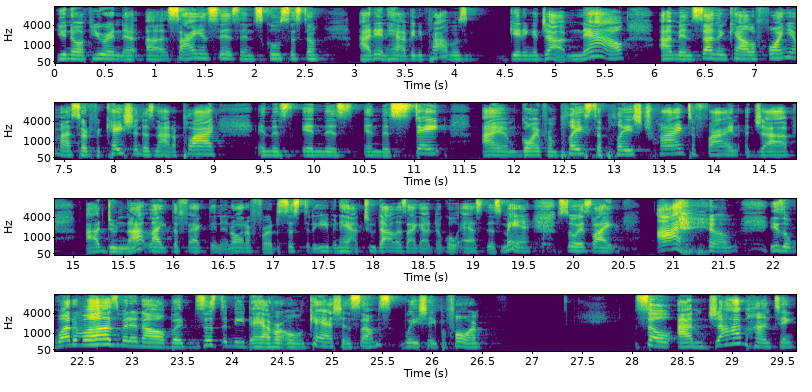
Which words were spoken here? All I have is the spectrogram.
you know, if you're in the uh, sciences and school system, I didn't have any problems getting a job. Now I'm in Southern California. My certification does not apply in this in this in this state. I am going from place to place trying to find a job. I do not like the fact that in order for the sister to even have two dollars, I got to go ask this man. So it's like I am. He's a wonderful husband and all, but sister need to have her own cash in some way, shape, or form. So I'm job hunting,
